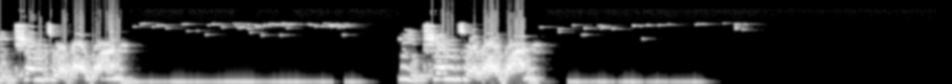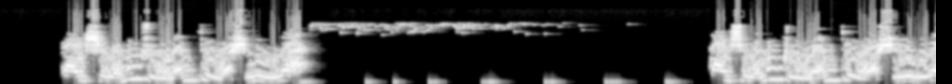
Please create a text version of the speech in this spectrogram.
一天做到晚，一天做到晚。但是我们主人对我是例外，但是我们主人对我是例外。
